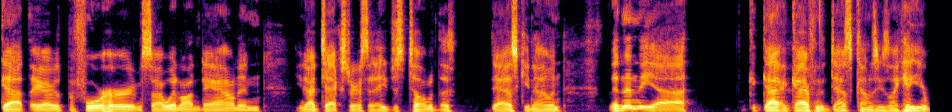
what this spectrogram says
got there before her, and so I went on down, and you know, I texted her. I said, "Hey, just tell him at the desk," you know, and and then the uh, guy guy from the desk comes. He's like, "Hey, your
